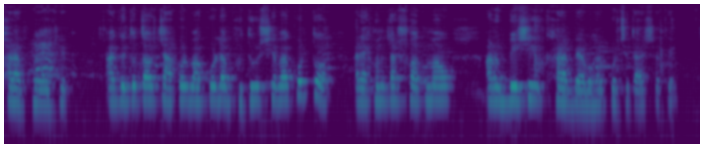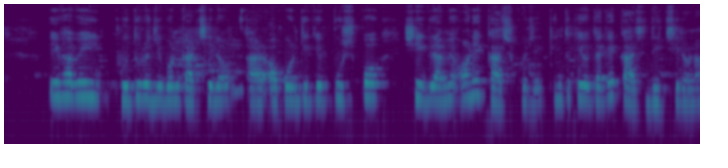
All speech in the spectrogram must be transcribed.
খারাপ হয়ে ওঠে। আগে তো তাও চাকর বাকররা ভুতুর সেবা করতো, আর এখন তার সৎ মাও আরও বেশি খারাপ ব্যবহার করছে তার সাথে। এইভাবেই ভুতুরও জীবন কাটছিল, আর অপরদিকে পুষ্প সেই গ্রামে অনেক কাজ খোঁজে, কিন্তু কেউ তাকে কাজ দিচ্ছিল না।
